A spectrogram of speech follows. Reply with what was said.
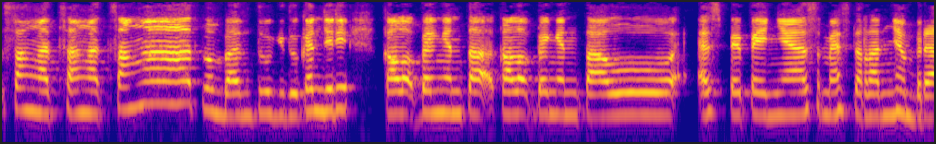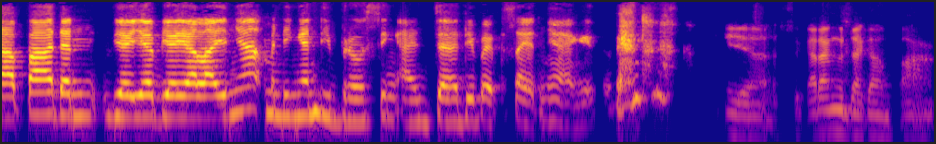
sangat sangat sangat membantu gitu kan. Jadi kalau pengen tak kalau pengen tahu SPP-nya semesterannya berapa dan biaya-biaya lainnya mendingan di browsing aja di websitenya gitu kan. Iya, sekarang udah gampang.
